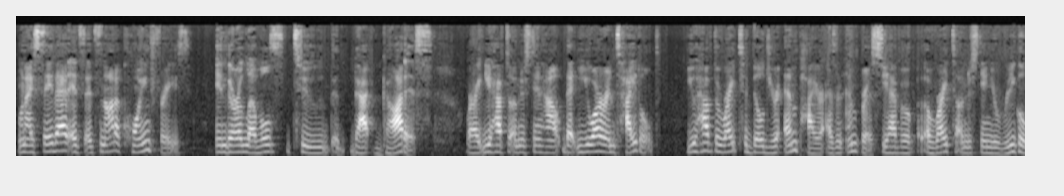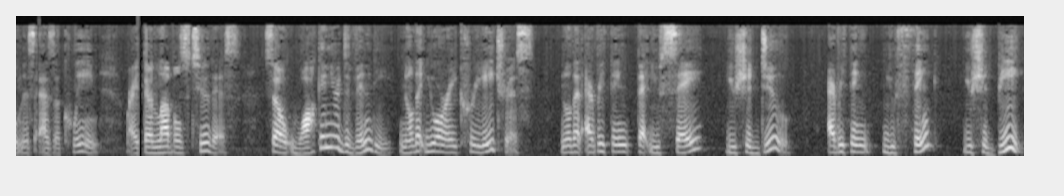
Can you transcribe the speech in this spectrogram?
When I say that, it's it's not a coin phrase, and there are levels to th- that goddess, right? You have to understand how that you are entitled. You have the right to build your empire as an empress. You have a, a right to understand your regalness as a queen, right? There are levels to this. So walk in your divinity. Know that you are a creatress. Know that everything that you say, you should do. Everything you think, you should be.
